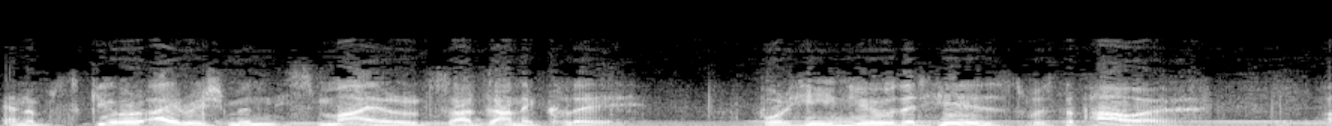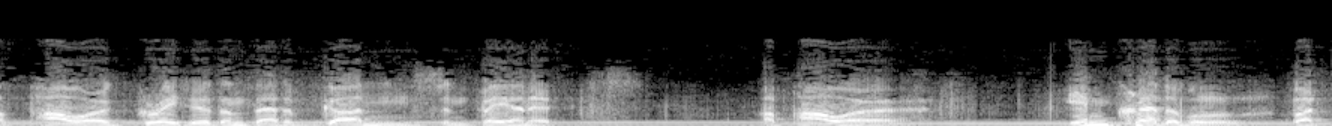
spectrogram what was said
an obscure Irishman smiled sardonically For he knew that his was the power, a power greater than that of guns and bayonets, a power incredible but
